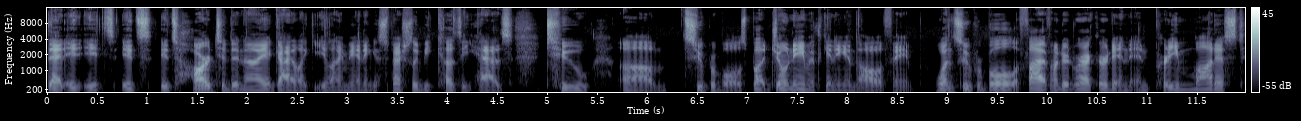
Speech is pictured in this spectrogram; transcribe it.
that it, it's it's it's hard to deny a guy like Eli Manning, especially because he has two um, Super Bowls. But Joe Namath getting into Hall of Fame, one Super Bowl, a 500 record, and and pretty modest.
